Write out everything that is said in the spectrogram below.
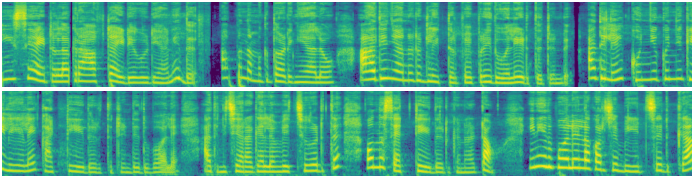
ഈസി ആയിട്ടുള്ള ക്രാഫ്റ്റ് ഐഡിയ കൂടിയാണ് ഇത് അപ്പം നമുക്ക് തുടങ്ങിയാലോ. ആദ്യം ഞാനൊരു ഗ്ലിറ്റർ പേപ്പർ ഇതുപോലെ എടുത്തിട്ടുണ്ട്. അതിൽ കുഞ്ഞു കുഞ്ഞു കിളികളെ കട്ട് ചെയ്തെടുത്തിട്ടുണ്ട് ഇതുപോലെ. അതിന് ചിറകെല്ലാം വെച്ച് കൊടുത്ത് ഒന്ന് സെറ്റ് ചെയ്തെടുക്കണം കേട്ടോ. ഇനി ഇതുപോലെയുള്ള കുറച്ച് ബീഡ്സ് എടുക്കുക.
